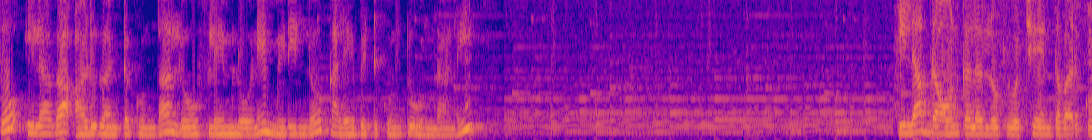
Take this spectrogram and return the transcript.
సో ఇలాగా అడుగంటకుండా లో ఫ్లేమ్లోనే మిడిల్లో కలయబెట్టుకుంటూ ఉండాలి. ఇలా బ్రౌన్ కలర్లోకి వచ్చేంత వరకు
